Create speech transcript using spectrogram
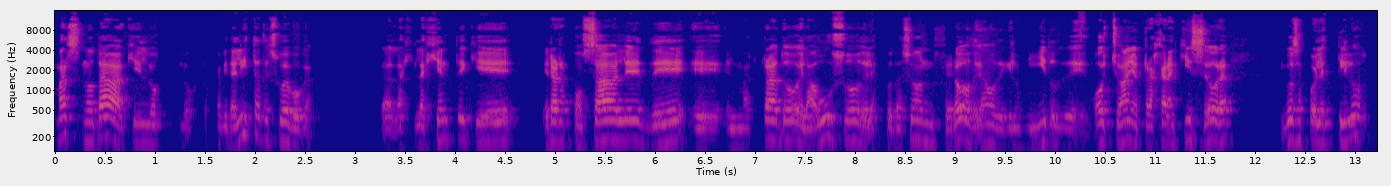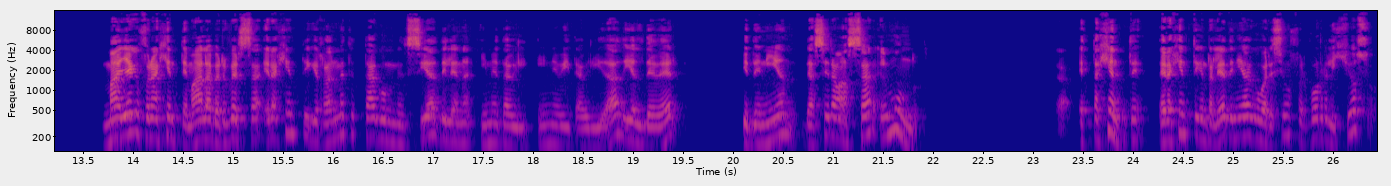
Marx notaba que los, capitalistas de su época, la, gente que era responsable del el maltrato, el abuso, de la explotación feroz, digamos, de que los niñitos de 8 años trabajaran 15 horas y cosas por el estilo, más allá que fueran gente mala, perversa, era gente que realmente estaba convencida de la inevitabil- inevitabilidad y el deber que tenían de hacer avanzar el mundo esta gente era gente que en realidad tenía algo parecido a un fervor religioso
